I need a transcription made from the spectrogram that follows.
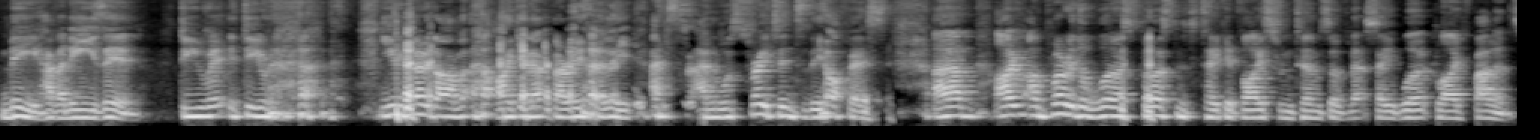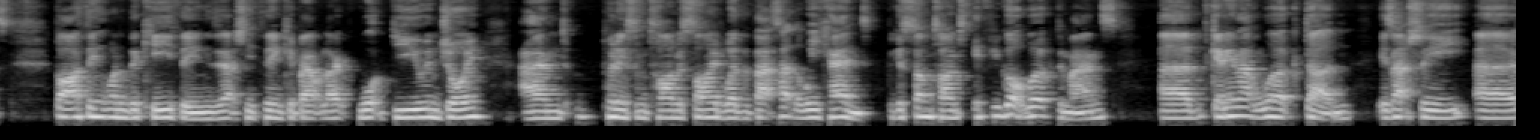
Me have an ease in. Do you do you you know that I'm, i get up very early and and was straight into the office. Um, I'm, I'm probably the worst person to take advice from in terms of let's say work life balance. But I think one of the key things is actually think about like what do you enjoy and putting some time aside, whether that's at the weekend, because sometimes if you've got work demands, uh, getting that work done is actually uh,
